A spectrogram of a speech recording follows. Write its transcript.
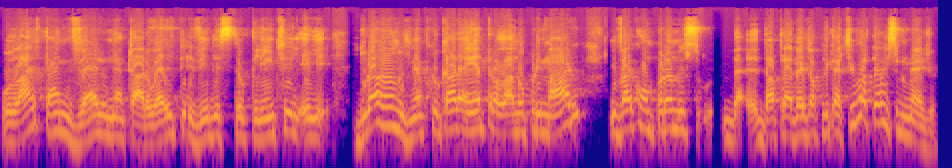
o lifetime velho, né, cara, o LTV desse teu cliente, ele, ele, dura anos, né? Porque o cara entra lá no primário e vai comprando isso da, da, através do aplicativo até o ensino médio.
